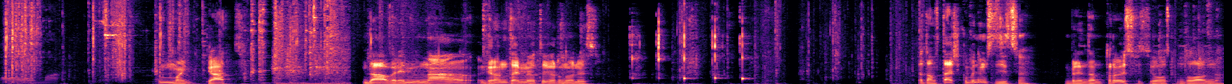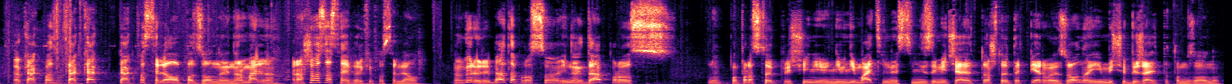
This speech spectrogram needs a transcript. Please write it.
О май гад. Да, времена гранатомета вернулись. Что там в тачку будем садиться? Блин, там трое светилось, ну да ладно. А как, пос- как, как, как постреляла под зоной? Нормально? Хорошо со снайперки пострелял? Ну, говорю, ребята просто иногда просто, ну, по простой причине невнимательности не замечают то, что это первая зона, и им еще бежать потом в зону.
